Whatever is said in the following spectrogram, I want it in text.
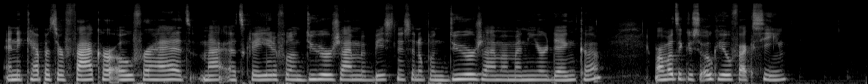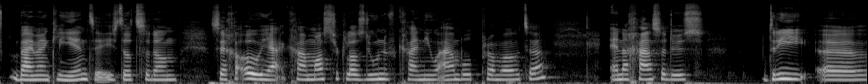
En ik heb het er vaker over, hè, het, het creëren van een duurzame business en op een duurzame manier denken. Maar wat ik dus ook heel vaak zie, bij mijn cliënten is dat ze dan zeggen: Oh ja, ik ga een masterclass doen of ik ga een nieuw aanbod promoten. En dan gaan ze dus drie uh,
